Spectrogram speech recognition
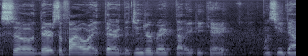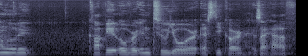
So there's the file right there, the gingerbreak.apk. Once you download it, copy it over into your SD card, as I have.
